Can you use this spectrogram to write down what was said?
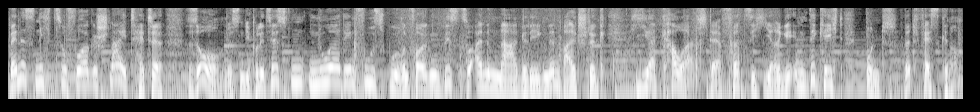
wenn es nicht zuvor geschneit hätte. So müssen die Polizisten nur den Fußspuren folgen bis zu einem nahegelegenen Waldstück. Hier kauert der 40-Jährige im Dickicht und wird festgenommen.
